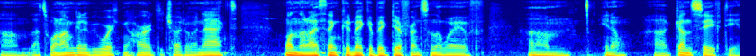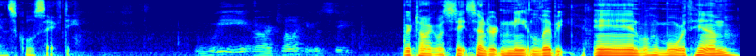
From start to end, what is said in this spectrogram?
Um, that's one I'm going to be working hard to try to enact, one that I think could make a big difference in the way of, um, you know, uh, gun safety and school safety. We are talking with state. We're talking with State Senator Nate Libby, and we'll have more with him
